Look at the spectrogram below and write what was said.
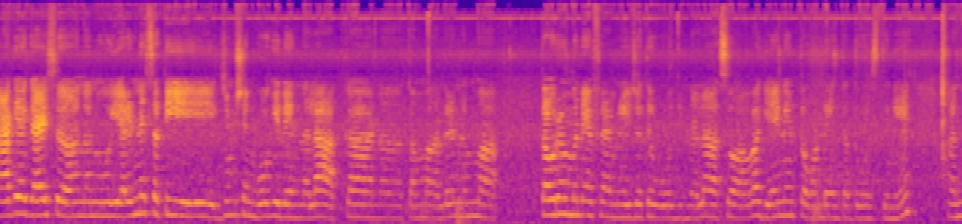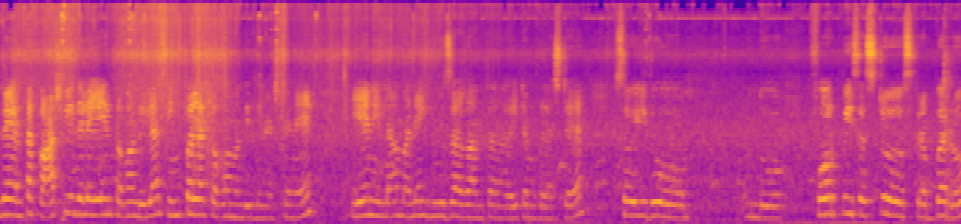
ಹಾಗೆ ಗೈಸ್ ನಾನು ಎರಡನೇ ಸತಿ ಎಕ್ಸಿಬಿಷನ್ಗೆ ಹೋಗಿದ್ದೆ ಅನ್ನಲ್ಲ ಅಕ್ಕ ತಮ್ಮ ಅಂದರೆ ನಮ್ಮ ತವರ ಮನೆ ಫ್ಯಾಮಿಲಿ ಜೊತೆ ಹೋಗಿದ್ನಲ್ಲ ಸೊ ಅವಾಗ ಏನೇನು ತೊಗೊಂಡೆ ಅಂತ ತೋರಿಸ್ತೀನಿ. ಅಂದರೆ ಅಂಥ ಕಾಸ್ಟ್ಲಿದೆಲ್ಲ ಏನು ತೊಗೊಂಡಿಲ್ಲ ಸಿಂಪಲ್ಲಾಗಿ ತೊಗೊಂಬಂದಿದ್ದೀನಿ ಅಷ್ಟೇ ಏನಿಲ್ಲ, ಮನೆಗೆ ಯೂಸ್ ಆಗೋ ಅಂಥ ಐಟಮ್ಗಳಷ್ಟೇ ಸೊ ಇದು ಒಂದು ಫೋರ್ ಪೀಸಷ್ಟು ಸ್ಕ್ರಬ್ಬರು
